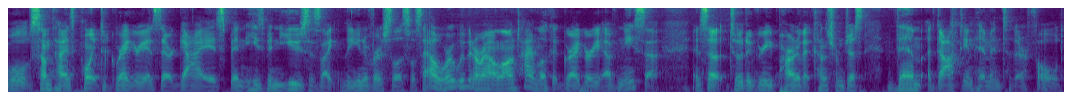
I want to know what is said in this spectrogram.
will sometimes point to Gregory as their guy. It's been he's been used as like the universalist will say, "Oh, we have been around a long time. Look at Gregory of Nyssa." And so, to a degree, part of it comes from just them adopting him into their fold.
